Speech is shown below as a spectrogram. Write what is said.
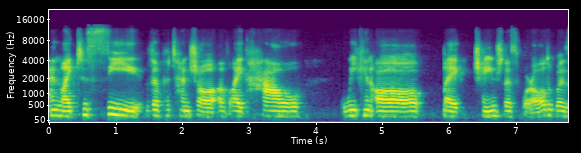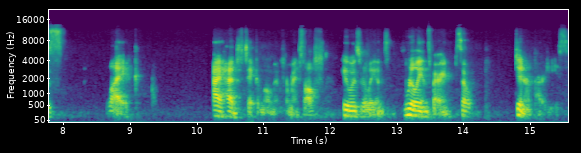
and like to see the potential of like how we can all like change this world was like I had to take a moment for myself. It was really really inspiring. So dinner parties.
